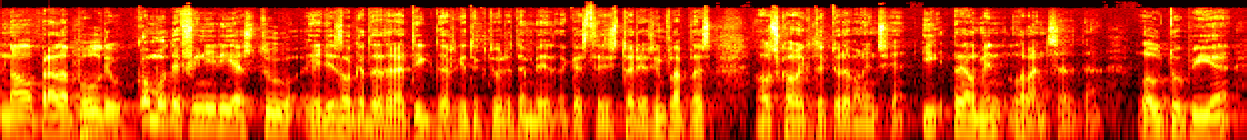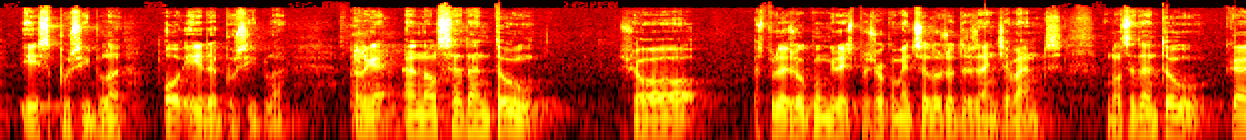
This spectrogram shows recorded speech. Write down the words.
en el Prada Pool diu, com ho definiries tu? Ell és el catedràtic d'arquitectura també d'aquestes històries inflables a l'Escola d'Arquitectura de València. I realment la va encertar. L'utopia és possible o era possible. Perquè en el 71, això es produeix al Congrés, però això comença dos o tres anys abans, en el 71, que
